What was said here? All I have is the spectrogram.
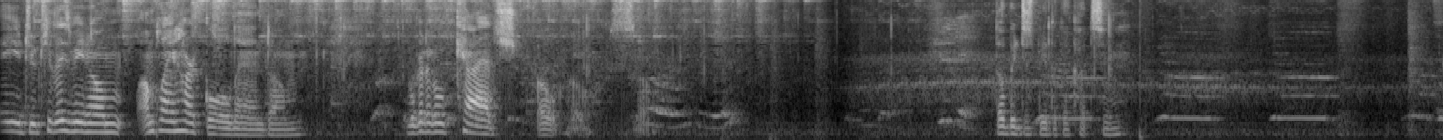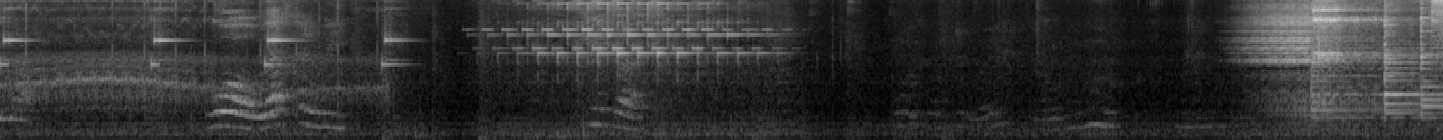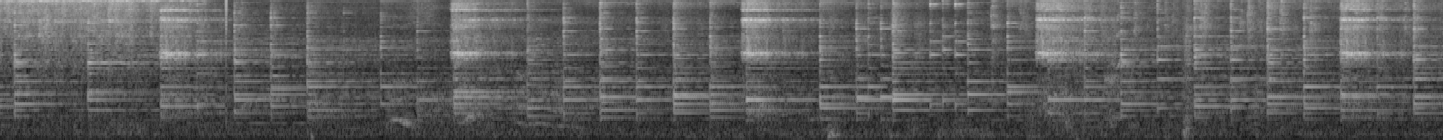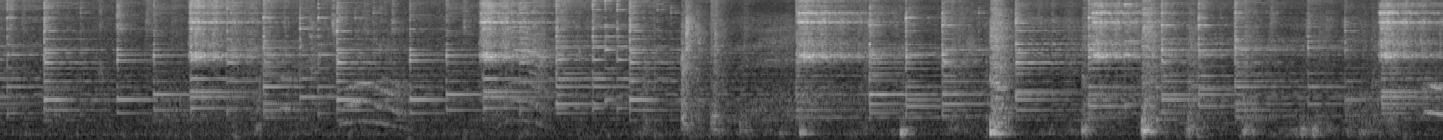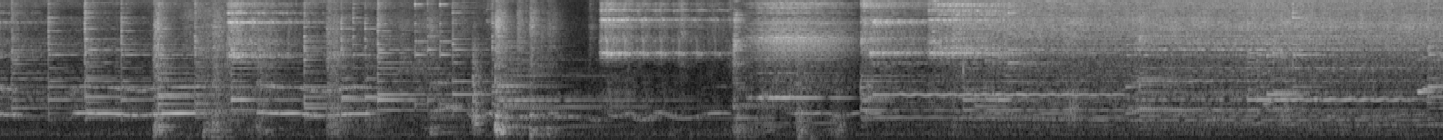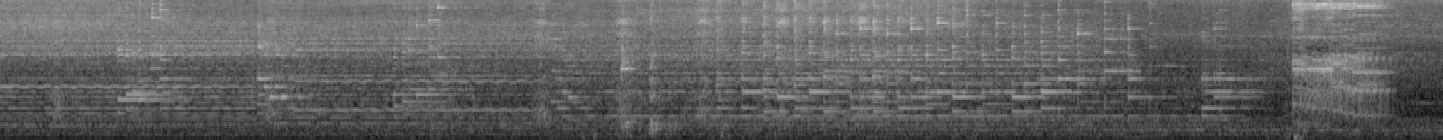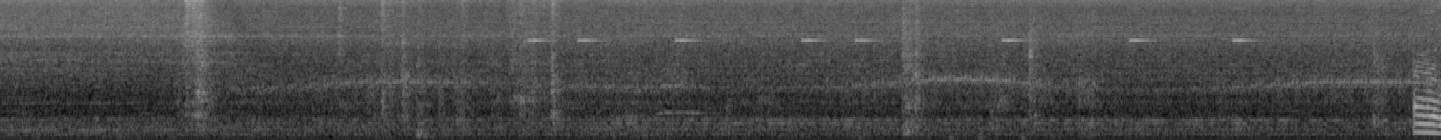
Hey YouTube, today's video I'm, I'm playing HeartGold and um we're gonna go catch oh oh so there'll be just be like a cutscene.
